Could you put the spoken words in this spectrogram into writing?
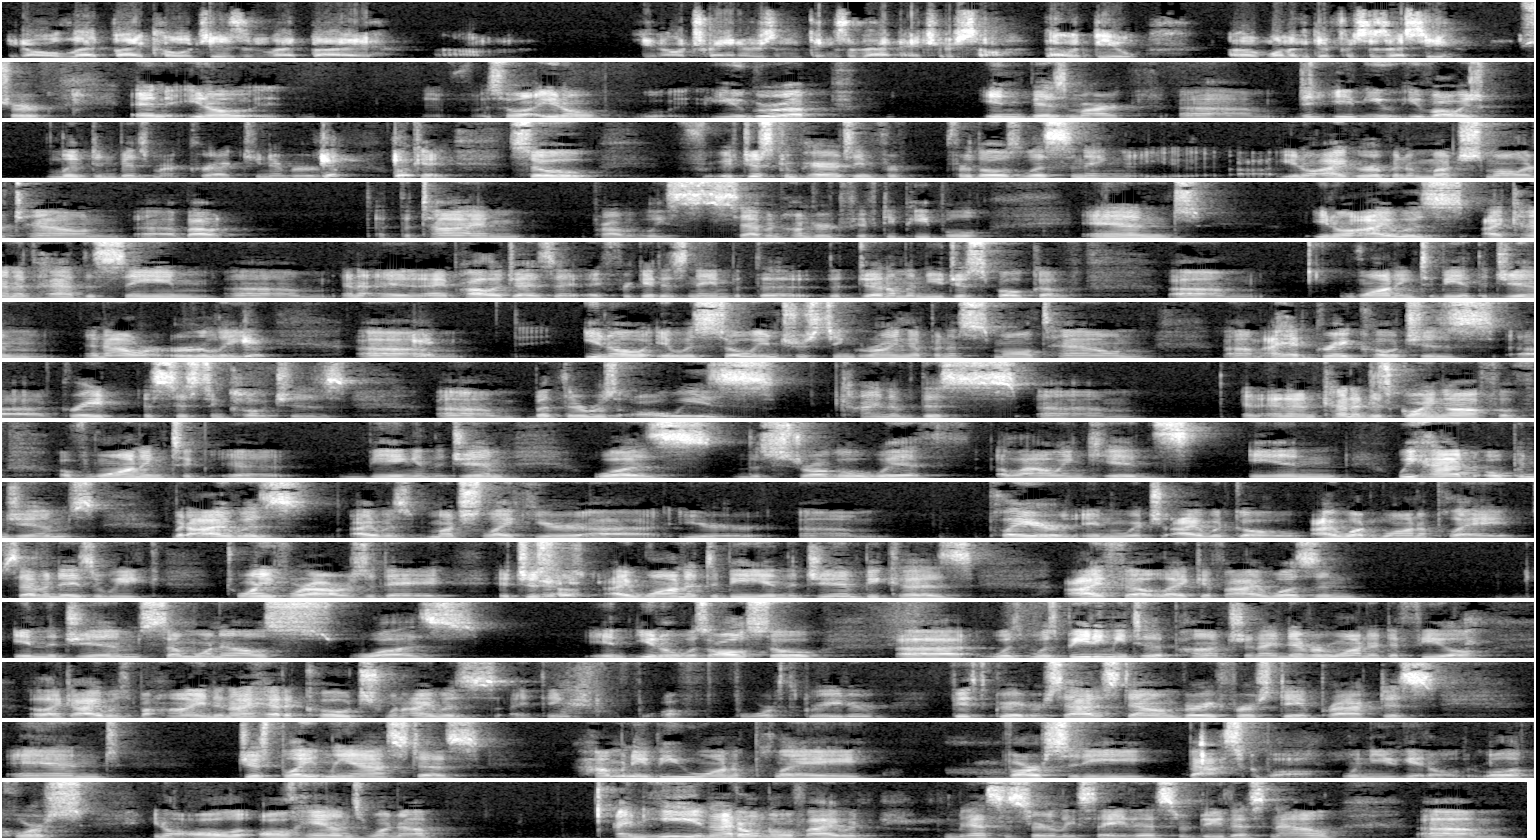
you know, led by coaches and led by um, you know, trainers and things of that nature. So that would be uh, one of the differences I see. Sure, and you know, so you know, you grew up in Bismarck. Um, did you you've always lived in Bismarck, correct? You never. Yep. yep. Okay, so just comparative for for those listening, uh, you know, I grew up in a much smaller town, uh, about at the time probably 750 people, and you know, I was I kind of had the same, um, and, I, and I apologize, I, I, forget his name, but the the gentleman you just spoke of, um, wanting to be at the gym an hour early. Yep. Um, yep. You know, it was so interesting growing up in a small town. Um, I had great coaches, uh, great assistant coaches, um, but there was always kind of this, um, and, and I'm kind of just going off of, of wanting to, uh, being in the gym, was the struggle with allowing kids in. We had open gyms, but I was I was much like your uh, your um, player in which I would go. I would want to play seven days a week, twenty four hours a day. It just yeah. I wanted to be in the gym because I felt like if I wasn't in the gym, someone else was in you know was also uh, was was beating me to the punch, and I never wanted to feel like I was behind. And I had a coach when I was I think a fourth grader, fifth grader, sat us down very first day of practice, and just blatantly asked us, "How many of you want to play varsity basketball when you get older?" Well, of course, you know all all hands went up, and he and I don't know if I would necessarily say this or do this now, um,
